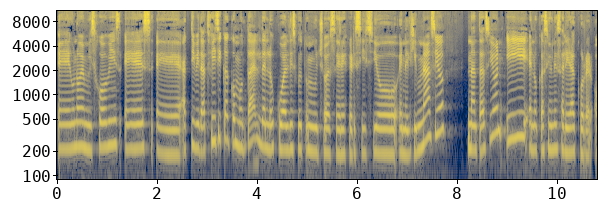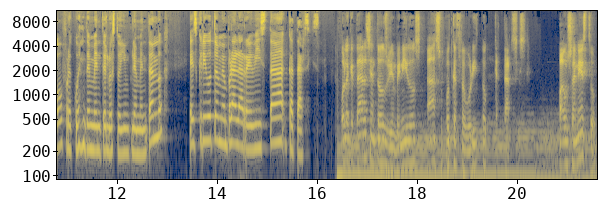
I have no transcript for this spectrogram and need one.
Eh, uno de mis hobbies es eh, actividad física como tal, de lo cual disfruto mucho hacer ejercicio en el gimnasio, natación y en ocasiones salir a correr o frecuentemente lo estoy implementando. Escribo también para la revista Catarsis. Hola, ¿qué tal? Sean todos bienvenidos a su podcast favorito, Catarsis. Pausa en esto.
